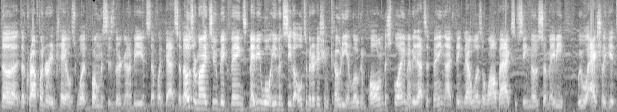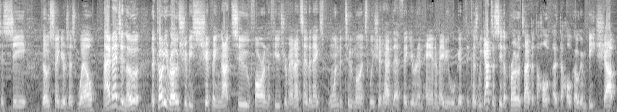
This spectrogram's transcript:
the the crowdfunder entails, what bonuses they're going to be and stuff like that. So those are my two big things. Maybe we'll even see the Ultimate Edition Cody and Logan Paul on display. Maybe that's a thing. I think that was a while back. So we've seen those. So maybe we will actually get to see those figures as well. I imagine though the Cody Rhodes should be shipping not too far in the future, man. I'd say the next one to two months we should have that figure in hand, and maybe we'll get because we got to see the prototype at the Hulk, at the Hulk Hogan Beach Shop,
